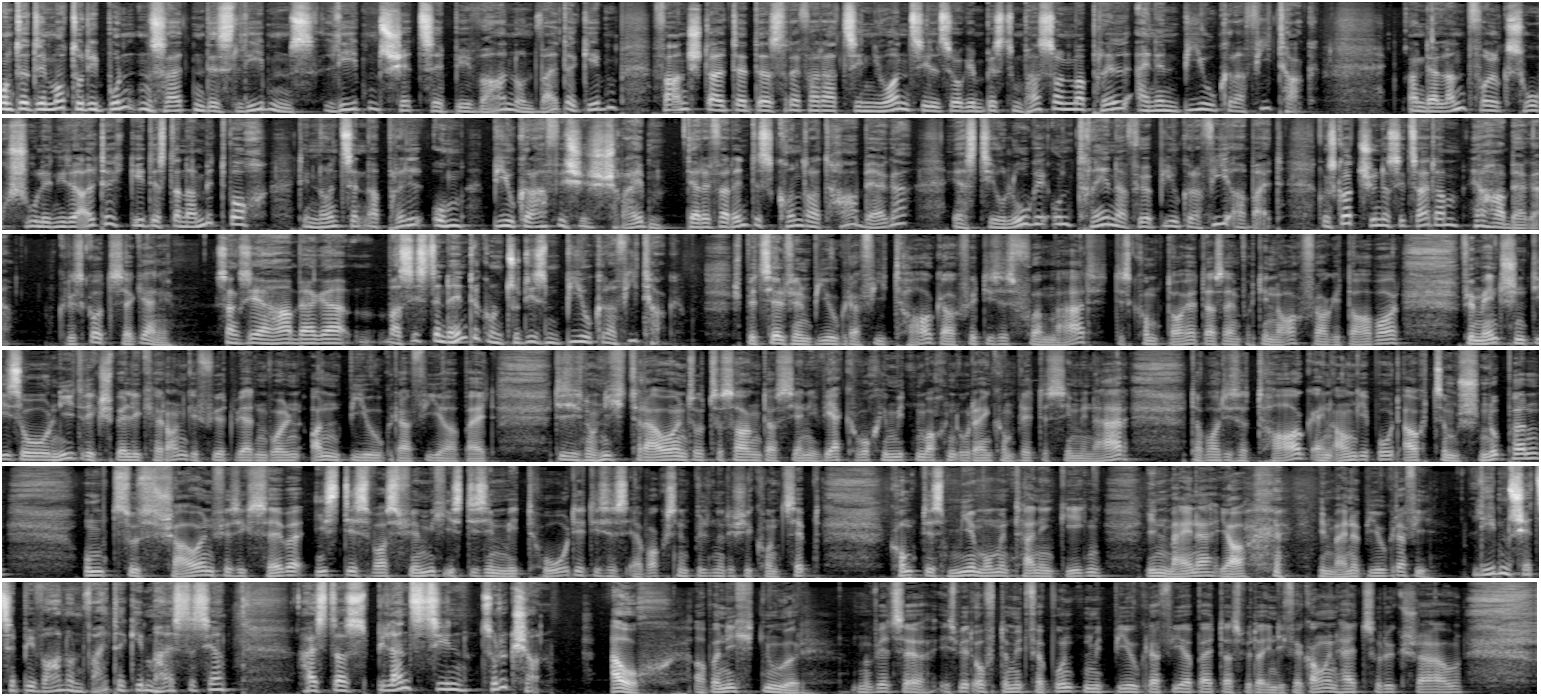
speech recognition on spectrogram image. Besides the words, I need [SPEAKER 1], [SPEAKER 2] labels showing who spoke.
[SPEAKER 1] Unter dem Motto Die bunten Seiten des Lebens, Lebensschätze bewahren und weitergeben, veranstaltet das Referat Seniorenseelsorge im Bistum Passau im April einen Biografietag. An der Landvolkshochschule Niederalteich geht es dann am Mittwoch, den 19. April, um biografisches Schreiben. Der Referent ist Konrad Haberger. Er ist Theologe und Trainer für Biografiearbeit. Grüß Gott, schön, dass Sie Zeit haben, Herr Haberger.
[SPEAKER 2] Grüß Gott, sehr gerne.
[SPEAKER 1] Sagen Sie, Herr Haberger, was ist denn der Hintergrund zu diesem Biografietag?
[SPEAKER 2] Speziell für einen Biografietag, auch für dieses Format. Das kommt daher, dass einfach die Nachfrage da war für Menschen, die so niedrigschwellig herangeführt werden wollen an Biografiearbeit, die sich noch nicht trauen, sozusagen, dass sie eine Werkwoche mitmachen oder ein komplettes Seminar. Da war dieser Tag ein Angebot auch zum Schnuppern um zu schauen für sich selber, ist das was für mich, ist diese Methode, dieses erwachsenenbildnerische Konzept, kommt es mir momentan entgegen in meiner, ja, in meiner Biografie.
[SPEAKER 1] Lebensschätze bewahren und weitergeben heißt es ja. Heißt das Bilanz ziehen, zurückschauen?
[SPEAKER 2] Auch, aber nicht nur. Man wird ja, es wird oft damit verbunden mit Biografiearbeit, dass wir da in die Vergangenheit zurückschauen,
